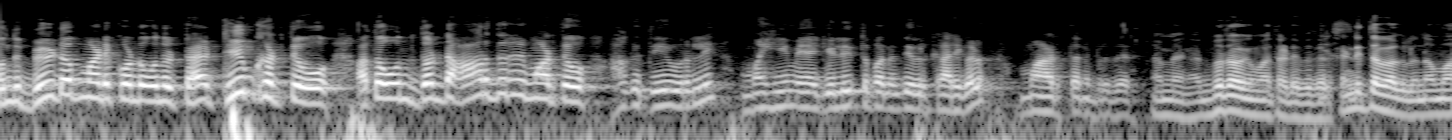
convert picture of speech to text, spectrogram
ಒಂದು ಬಿಲ್ಡಪ್ ಮಾಡಿಕೊಂಡು ಒಂದು ಟೀಮ್ ಕಟ್ತೇವೋ ಅಥವಾ ಒಂದು ದೊಡ್ಡ ಆರ್ಧನೆ ಮಾಡ್ತೇವೋ ಆಗ ದೇವರಲ್ಲಿ ಮಹಿಮೆಯಾಗಿ ಇಳಿತು ಬಂದ ದೇವರ ಕಾರ್ಯಗಳು ಮಾಡ್ತಾನೆ ಬ್ರದರ್ ಆಮೇಲೆ ಅದ್ಭುತವಾಗಿ ಮಾತಾಡಿ ಬ್ರದರ್ ಖಂಡಿತವಾಗ್ಲೂ ನಮ್ಮ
